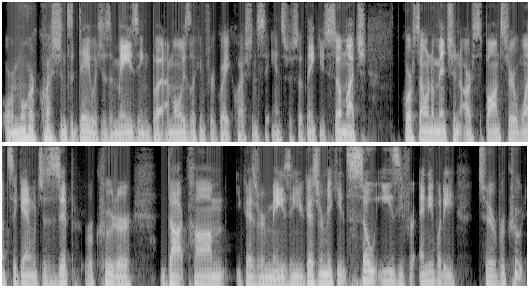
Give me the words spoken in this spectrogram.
or more questions a day, which is amazing, but I'm always looking for great questions to answer. So thank you so much. Of course, I want to mention our sponsor once again, which is ziprecruiter.com. You guys are amazing. You guys are making it so easy for anybody to recruit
